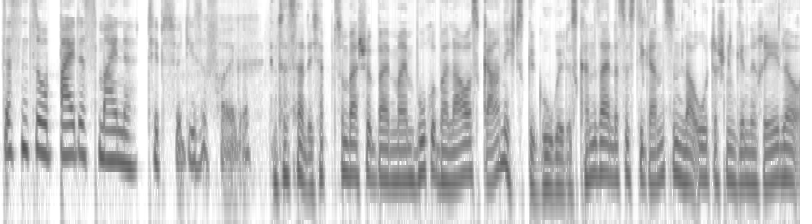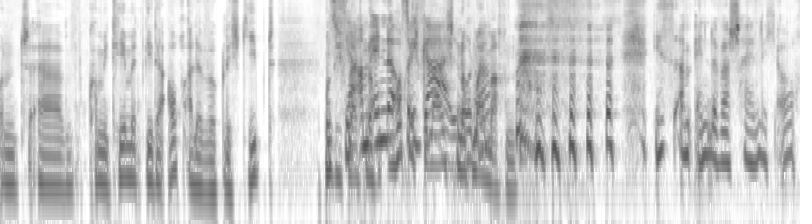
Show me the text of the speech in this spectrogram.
Das sind so beides meine Tipps für diese Folge. Interessant. Ich habe zum Beispiel bei meinem Buch über Laos gar nichts gegoogelt. Es kann sein, dass es die ganzen laotischen Generäle und äh, Komiteemitglieder auch alle wirklich gibt. Muss ich vielleicht ja, am noch, Ende muss auch ich egal, vielleicht noch mal machen. Ist am Ende wahrscheinlich auch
